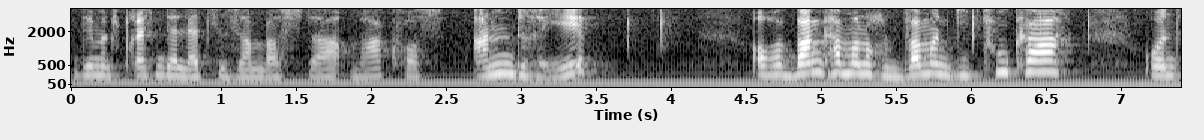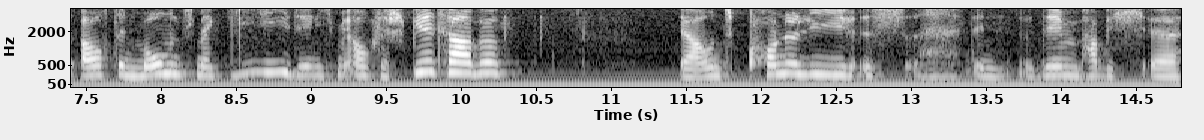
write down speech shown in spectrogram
dementsprechend der letzte Samba-Star Marcos André. Auf der Bank haben wir noch einen Waman Gituka und auch den Moments McGee, den ich mir auch erspielt habe. Ja, und Connolly ist, äh, den, dem habe ich äh,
